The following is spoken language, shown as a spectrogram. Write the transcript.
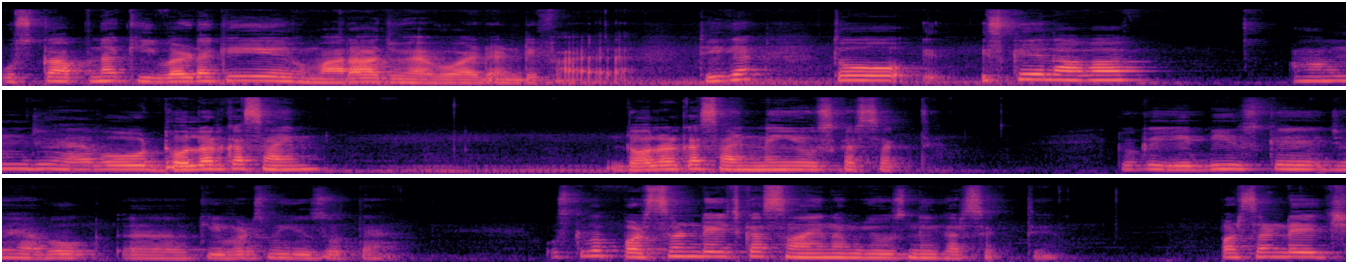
उसका अपना कीवर्ड है कि ये हमारा जो है वो आइडेंटिफायर है। ठीक है? तो इसके अलावा हम जो है वो डॉलर का साइन डॉलर का साइन नहीं यूज़ कर सकते। क्योंकि ये भी उसके जो है वो कीवर्ड्स में यूज़ होता है। उसके बाद परसेंटेज का साइन हम यूज़ नहीं कर सकते। परसेंटेज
